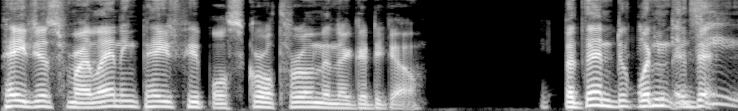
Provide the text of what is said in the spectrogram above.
pages for my landing page. People scroll through them and they're good to go. But then wouldn't, th- see-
